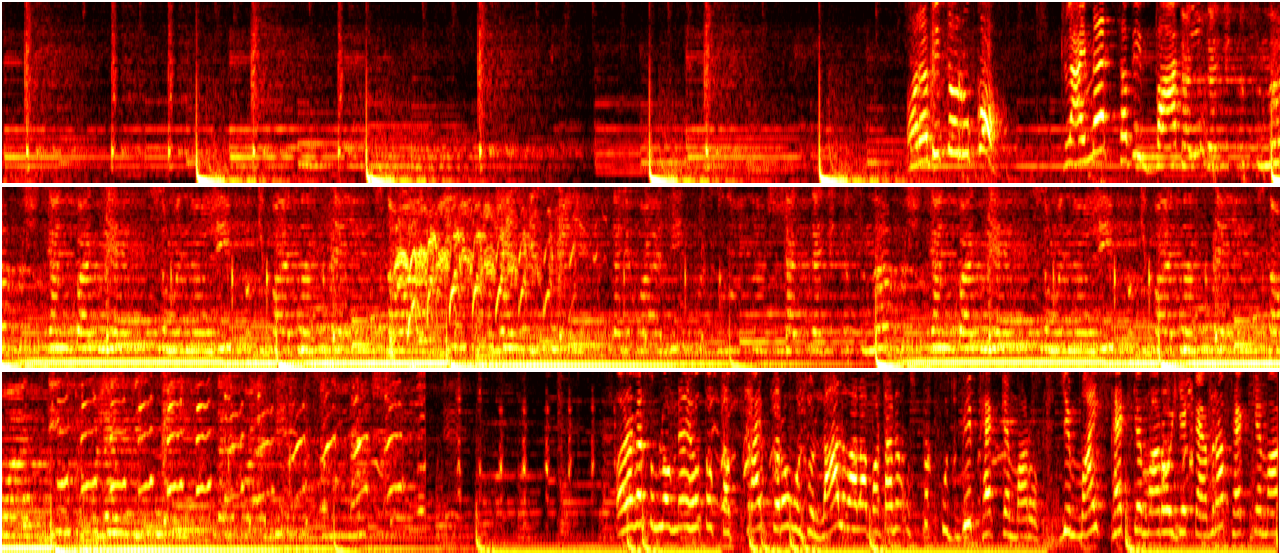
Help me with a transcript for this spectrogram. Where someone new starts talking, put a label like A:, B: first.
A: और अभी तो रुको क्लाइमैक्स अभी बाकी
B: Когда текут цена, посчитать потерь Суммы нули, погибать на сцене Снова
A: और अगर तुम लोग नए हो तो सब्सक्राइब करो, वो जो लाल वाला बटन है, उस पर कुछ भी फेंक के मारो। ये माइक फेंक के मारो, ये कैमरा फेंक के मारो।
